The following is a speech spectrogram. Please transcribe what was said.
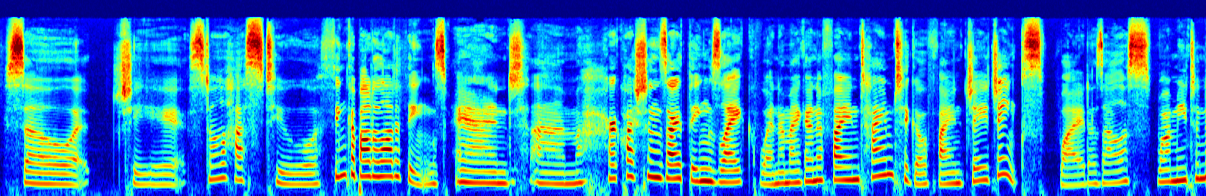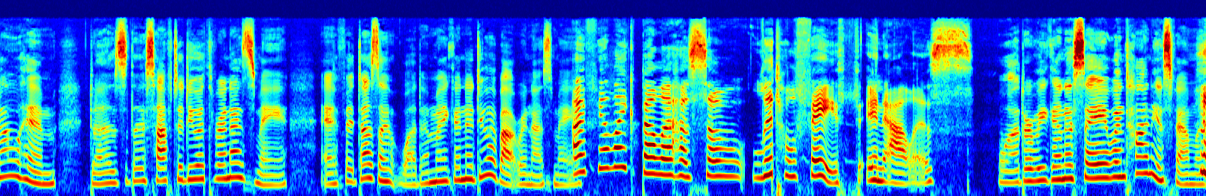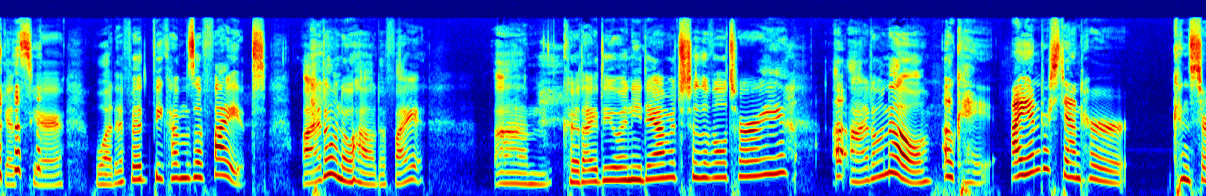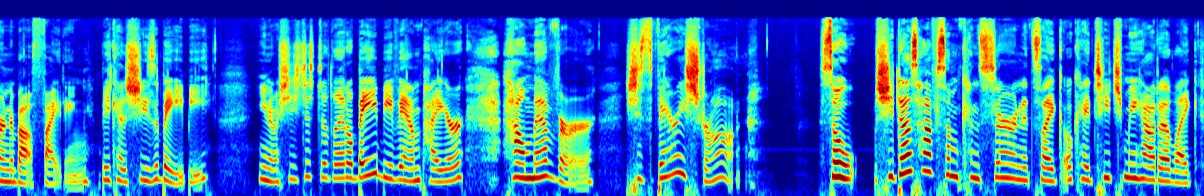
So she still has to think about a lot of things. And um, her questions are things like When am I going to find time to go find J. Jenks? Why does Alice want me to know him? Does this have to do with Renesmee? If it doesn't, what am I going to do about Renesmee? I feel like Bella has so little faith in Alice. What are we going to say when Tanya's family gets here? what if it becomes a fight? I don't know how to fight. Um, could I do any damage to the Volturi? Uh, I don't know. Okay, I understand her concern about fighting because she's a baby. You know, she's just a little baby vampire. However, she's very strong. So she does have some concern. It's like, okay, teach me how to like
